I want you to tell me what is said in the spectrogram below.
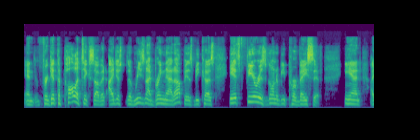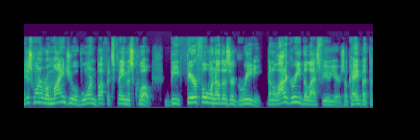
and forget the politics of it i just the reason i bring that up is because its fear is going to be pervasive and I just want to remind you of Warren Buffett's famous quote Be fearful when others are greedy. Been a lot of greed the last few years, okay? But the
